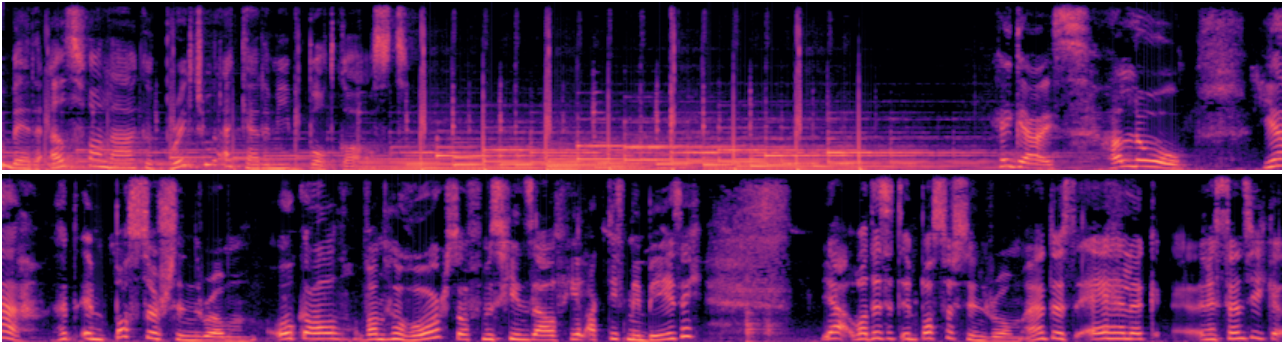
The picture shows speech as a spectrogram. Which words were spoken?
Welkom bij de Els van Laken Breakthrough Academy podcast. Hey guys, hallo. Ja, het imposter syndroom. Ook al van gehoord of misschien zelf heel actief mee bezig. Ja, wat is het imposter syndroom? Hè? Dus eigenlijk, in essentie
